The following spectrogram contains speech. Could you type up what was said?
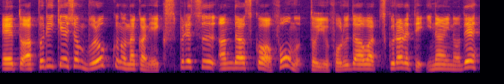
えーと、 application block の中に express アンダースコアフォームというフォルダーは作られていないので、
